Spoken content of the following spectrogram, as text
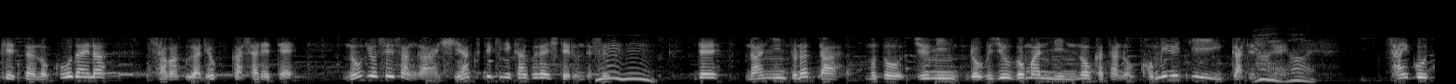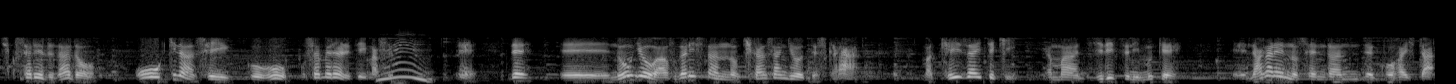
ヘクタールの広大な砂漠が緑化されて農業生産が飛躍的に拡大しているんです。うんうん。で難民となった元住民65万人の方のコミュニティがですね、はいはい。再構築されるなど大きな成功を収められています。うん。えーで、えー農業はアフガニスタンの基幹産業ですから、まあ、経済的、まあ、自立に向け、えー長年の戦乱で荒廃した、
